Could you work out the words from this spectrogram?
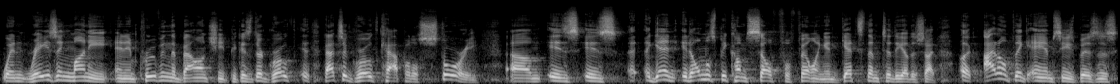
when raising money and improving the balance balance sheet because their growth, that's a growth capital story, um, is, is, again, it almost becomes self fulfilling and gets them to the other side. Look, I don't think AMC's business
